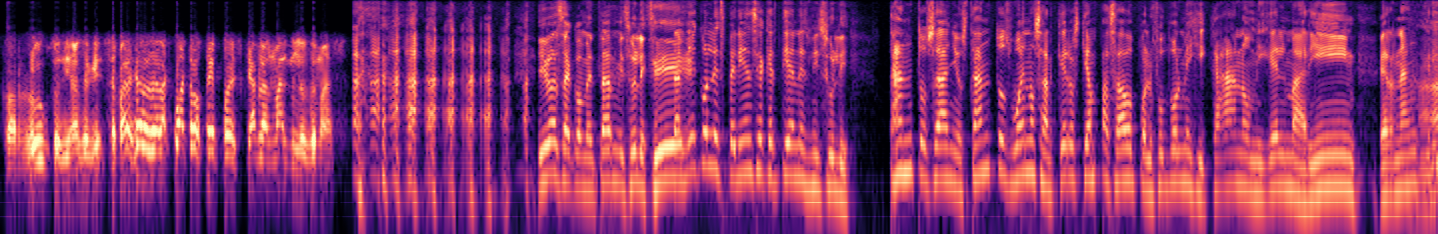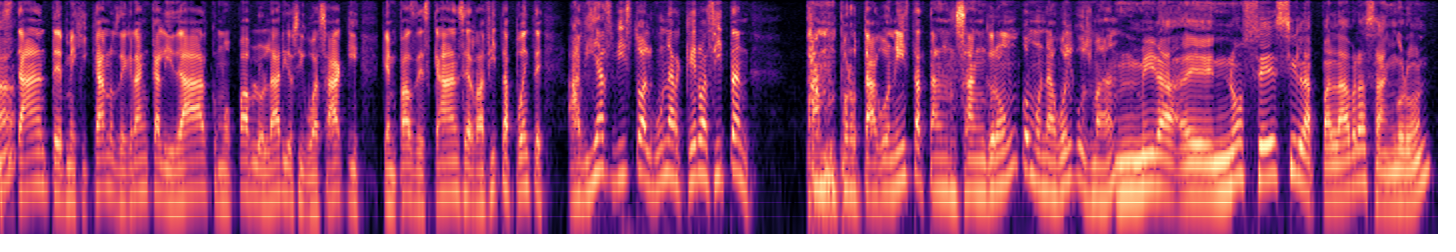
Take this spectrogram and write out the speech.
corruptos y no sé qué. Se parece a los de la 4T, pues, que hablan mal de los demás. Ibas a comentar, Misuli. Sí. También con la experiencia que tienes, Misuli. Tantos años, tantos buenos arqueros que han pasado por el fútbol mexicano, Miguel Marín, Hernán Cristante, mexicanos de gran calidad como Pablo Larios Iwasaki, que en paz descanse, Rafita Puente. ¿Habías visto algún arquero así tan, tan protagonista, tan sangrón como Nahuel Guzmán? Mira, eh, no sé si la palabra sangrón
